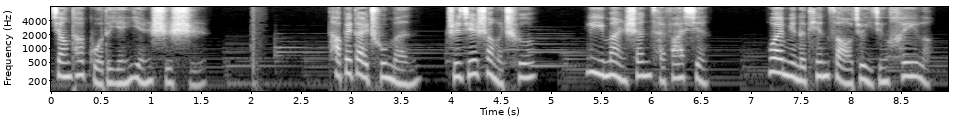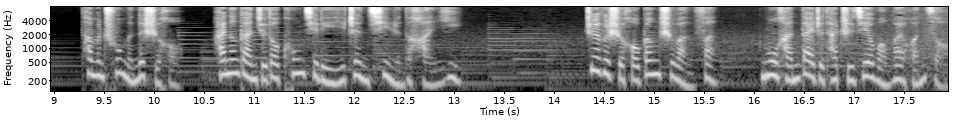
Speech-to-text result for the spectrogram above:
将他裹得严严实实。他被带出门，直接上了车。厉曼山才发现，外面的天早就已经黑了。他们出门的时候，还能感觉到空气里一阵沁人的寒意。这个时候刚吃晚饭，慕寒带着他直接往外环走。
